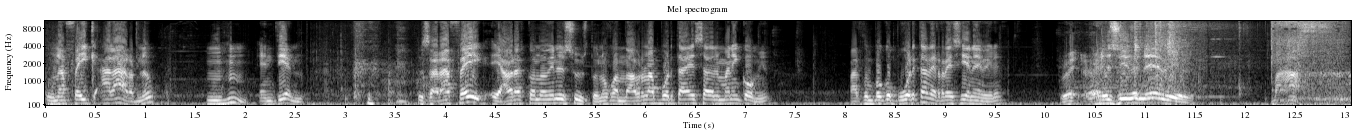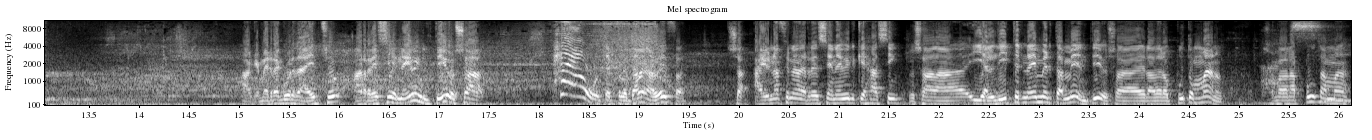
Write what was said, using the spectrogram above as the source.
una fake alarm, ¿no? Entiendo Pues ahora fake y ahora es cuando viene el susto, ¿no? Cuando abro la puerta esa del manicomio Parece un poco puerta de Resident Evil, ¿eh? Resident Evil Va ¿A qué me recuerda esto? A Resident Evil, tío, o sea Te explota la cabeza O sea, hay una escena de Resident Evil que es así O sea, y el Little Nightmare también, tío O sea, la de los putos manos O sea, la de las putas manos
